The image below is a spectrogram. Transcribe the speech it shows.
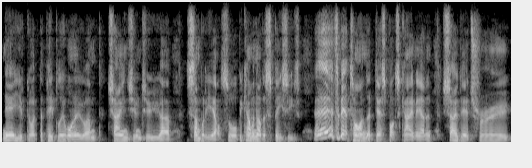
Now you've got the people who want to um, change you into uh, somebody else or become another species. Eh, It's about time the despots came out and showed their true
